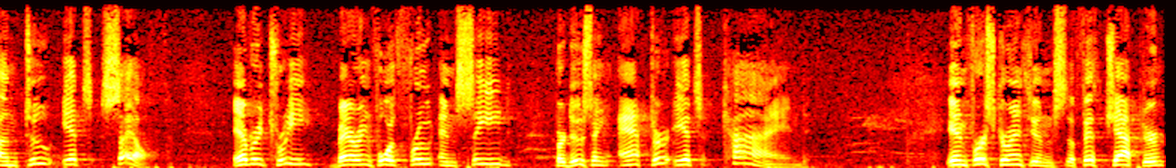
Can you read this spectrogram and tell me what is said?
unto itself. Every tree bearing forth fruit and seed producing after its kind. In 1 Corinthians, the fifth chapter,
